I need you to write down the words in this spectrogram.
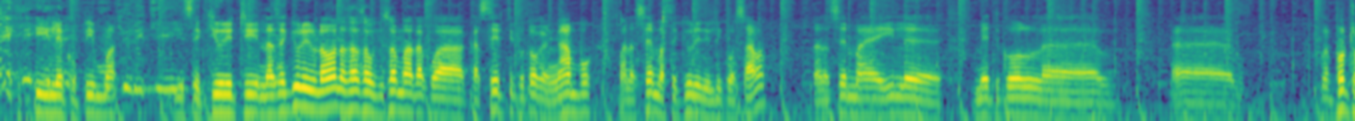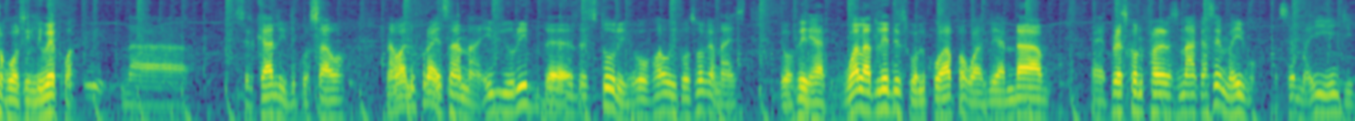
ile kupimwa Security. security na security. Unaona sasa, ukisoma hata kwa kaseti kutoka ng'ambo, wanasema security ilikuwa sawa, na anasema ile medical uh, uh, protocols iliwekwa na serikali ilikuwa sawa na walifurahi sana. If you read the, the story of how it was organized, they were very happy. World Athletics walikuwa hapa waliandaa eh, press conference na akasema hivyo, akasema hii nchi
